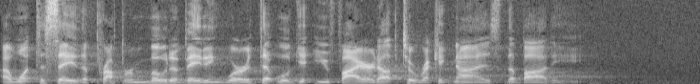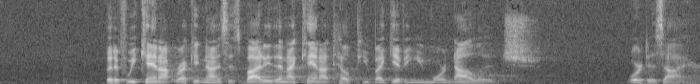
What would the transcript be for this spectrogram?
I want to say the proper motivating word that will get you fired up to recognize the body. But if we cannot recognize his body, then I cannot help you by giving you more knowledge or desire.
